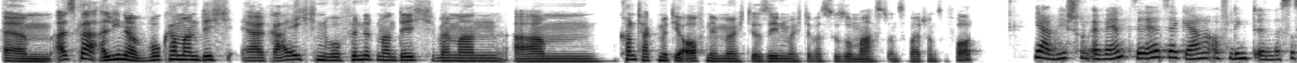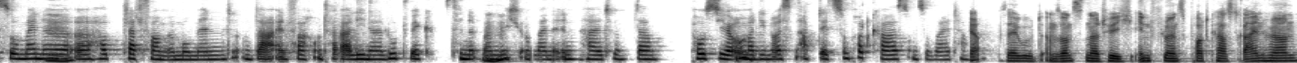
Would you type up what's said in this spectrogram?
Ähm, alles klar, Alina, wo kann man dich erreichen? Wo findet man dich, wenn man ähm, Kontakt mit dir aufnehmen möchte, sehen möchte, was du so machst und so weiter und so fort? Ja, wie schon erwähnt, sehr, sehr gerne auf LinkedIn. Das ist so meine mhm. äh, Hauptplattform im Moment. Und da einfach unter Alina Ludwig findet man mhm. mich und meine Inhalte. Da poste ich auch immer die neuesten Updates zum Podcast und so weiter. Ja, sehr gut. Ansonsten natürlich Influence Podcast reinhören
